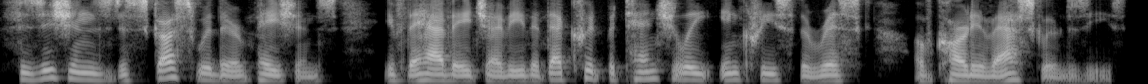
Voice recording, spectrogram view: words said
physicians discuss with their patients if they have HIV, that that could potentially increase the risk of cardiovascular disease.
